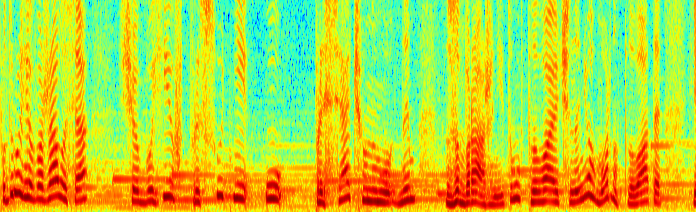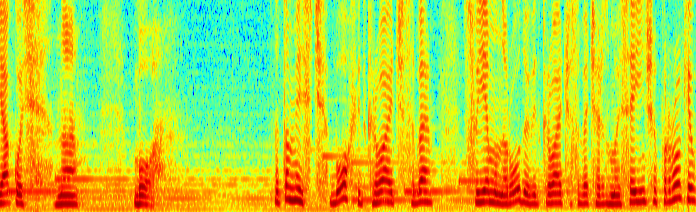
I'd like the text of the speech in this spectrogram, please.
По-друге, вважалося, що богів присутні у присвяченому ним зображенні, тому, впливаючи на нього, можна впливати якось на Бога. Натомість Бог, відкриваючи себе своєму народу, відкриваючи себе через Мойсея і інших пророків,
